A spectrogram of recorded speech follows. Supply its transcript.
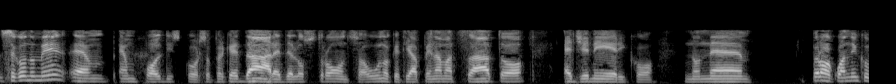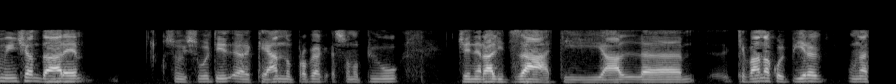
secondo me è un, è un, po' il discorso, perché dare dello stronzo a uno che ti ha appena ammazzato è generico, non è... però quando incominci ad andare su insulti eh, che proprio, sono più generalizzati, al, eh, che vanno a colpire una,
